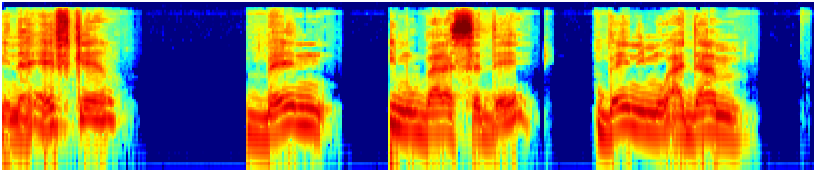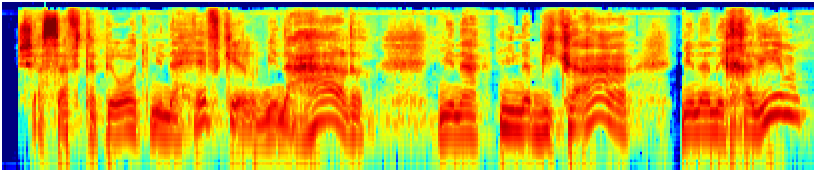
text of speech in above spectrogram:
מן ההפקר, בין אם הוא בעל השדה, בין אם הוא אדם שאסף את הפירות מן ההפקר, מן ההר, מן, ה, מן הבקעה, מן הנחלים,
